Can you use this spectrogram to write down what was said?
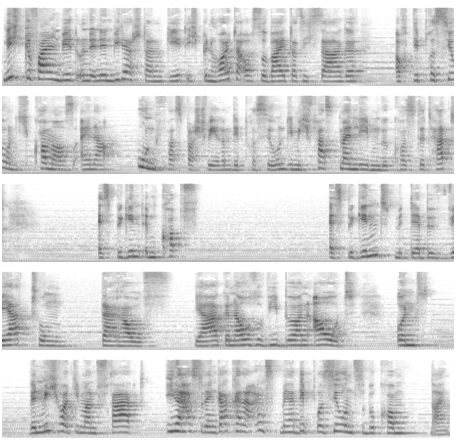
nicht gefallen wird und in den Widerstand geht. Ich bin heute auch so weit, dass ich sage, auch Depression. Ich komme aus einer unfassbar schweren Depression, die mich fast mein Leben gekostet hat. Es beginnt im Kopf. Es beginnt mit der Bewertung darauf. Ja, genauso wie Burnout. Und wenn mich heute jemand fragt, Ina, hast du denn gar keine Angst mehr, Depressionen zu bekommen? Nein.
